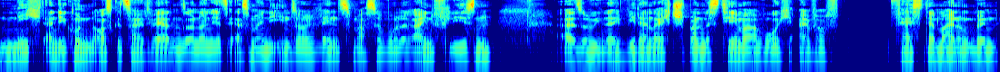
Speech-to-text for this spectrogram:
nicht an die Kunden ausgezahlt werden, sondern jetzt erstmal in die Insolvenzmasse wohl reinfließen. Also wieder ein recht spannendes Thema, wo ich einfach fest der Meinung bin,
